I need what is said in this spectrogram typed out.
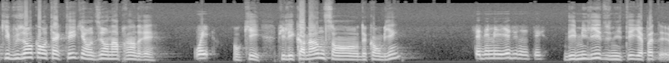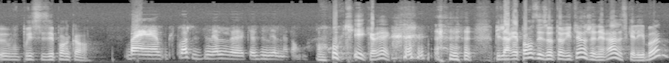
qui, vous ont contacté, qui ont dit on en prendrait? Oui. OK. Puis les commandes sont de combien? C'est des milliers d'unités. Des milliers d'unités, il y a pas vous ne précisez pas encore? Ben, plus proche du 10 000 que du 1000, mettons. OK, correct. Puis la réponse des autorités en général, est-ce qu'elle est bonne?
